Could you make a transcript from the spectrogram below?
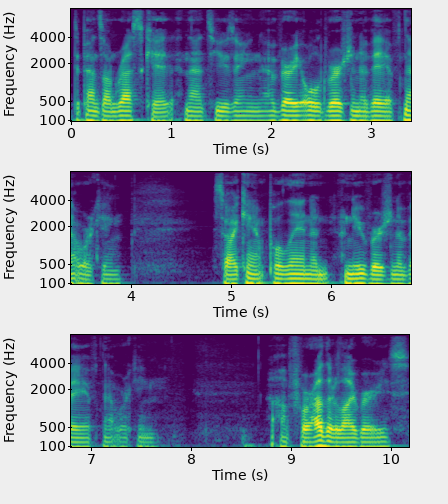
depends on RESTKit, and that's using a very old version of AFNetworking so I can't pull in a, a new version of AFNetworking uh, for other libraries.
